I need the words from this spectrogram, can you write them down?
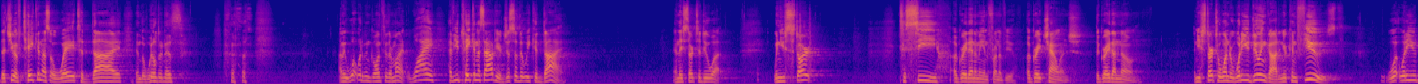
that you have taken us away to die in the wilderness? I mean, what would have been going through their mind? Why have you taken us out here just so that we could die? And they start to do what? When you start to see a great enemy in front of you, a great challenge, the great unknown, and you start to wonder, what are you doing, God? And you're confused. What, what do you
